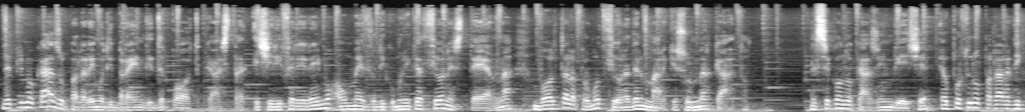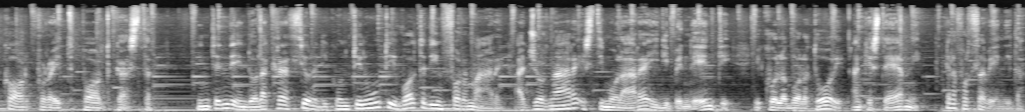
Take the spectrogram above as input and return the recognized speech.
Nel primo caso parleremo di branded podcast e ci riferiremo a un mezzo di comunicazione esterna volta alla promozione del marchio sul mercato. Nel secondo caso invece è opportuno parlare di corporate podcast, intendendo la creazione di contenuti volti ad informare, aggiornare e stimolare i dipendenti, i collaboratori, anche esterni, e la forza vendita.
